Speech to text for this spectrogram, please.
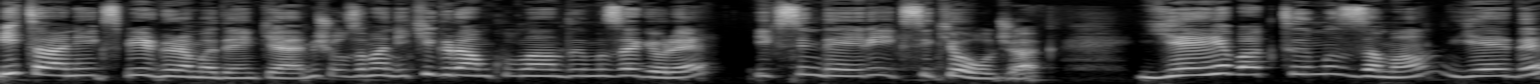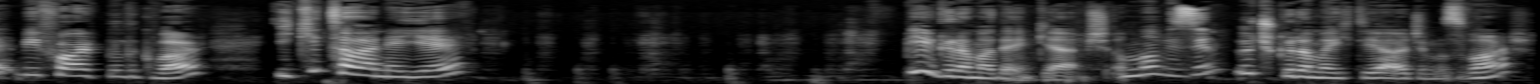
bir tane x 1 grama denk gelmiş. O zaman 2 gram kullandığımıza göre x'in değeri x2 olacak. Y'ye baktığımız zaman y'de bir farklılık var. 2 tane y 1 grama denk gelmiş. Ama bizim 3 grama ihtiyacımız var.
